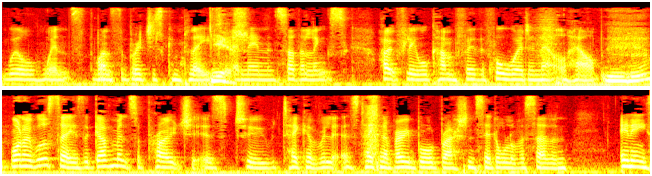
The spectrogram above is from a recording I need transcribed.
will once once the bridge is complete, Yes. and then Southern Links hopefully will come further forward, and that will help. Mm-hmm. What I will say is the government's approach is to take a really, has taken a very broad brush and said all of a sudden any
